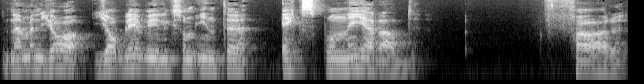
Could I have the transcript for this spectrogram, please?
Nej men jag, jag blev ju liksom inte exponerad för,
